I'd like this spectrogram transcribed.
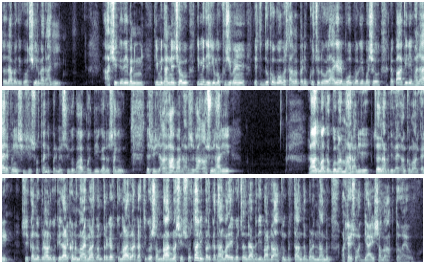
चन्द्रावतीको शिरमा राखी। आशिष दिँदै भनिन् तिमी धन्य छौ। तिमीदेखि म खुसी भएँ। त्यस्तो दुःखको अवस्थामा पनि कुष्ठरोग लागेर भोग बोके बस्यौ र पापीले भनाएर पनि शिशु सोच्दा नि परमेश्वरको भाव भक्ति गर्न सक्यौ। त्यसपछि आँखाबाट हर्षका आँसु झारी। राजमाता गोमा महारानीले चन्द्रावतीलाई अङ्कमाल गरिन्। श्री कन्दपुराणको केदारखण्ड माघमाथ अन्तर्गत कुमार अगस्त्यको संवादमा श्री स्वस्तानी कथामा रहेको चन्द्रावतीबाट आफ्नो वृत्तान्त वर्णन नामक अठाइसौँ अध्याय समाप्त भयो।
